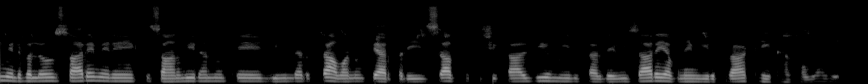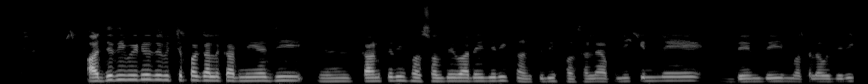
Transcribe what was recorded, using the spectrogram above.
ਮੇਰੇ ਵੱਲੋਂ ਸਾਰੇ ਮੇਰੇ ਕਿਸਾਨ ਵੀਰਾਂ ਨੂੰ ਤੇ ਜ਼ਿਮੀਂਦਾਰ ਭਰਾਵਾਂ ਨੂੰ ਪਿਆਰ ਭਰੀ ਸਤਿ ਸ਼੍ਰੀ ਅਕਾਲ ਜੀ। ਉਮੀਦ ਕਰਦੇ ਵੀ ਸਾਰੇ ਆਪਣੇ ਵੀਰ ਭਰਾ ਠੀਕ-ਠਾਕ ਹੋਵੋਗੇ। ਅੱਜ ਦੀ ਵੀਡੀਓ ਦੇ ਵਿੱਚ ਆਪਾਂ ਗੱਲ ਕਰਨੀ ਹੈ ਜੀ ਕਣਕ ਦੀ ਫਸਲ ਦੇ ਬਾਰੇ। ਜਿਹੜੀ ਕਣਕ ਦੀ ਫਸਲ ਹੈ ਆਪਣੀ ਕਿੰਨੇ ਦਿਨ ਦੀ ਮਤਲਬ ਜਿਹੜੀ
